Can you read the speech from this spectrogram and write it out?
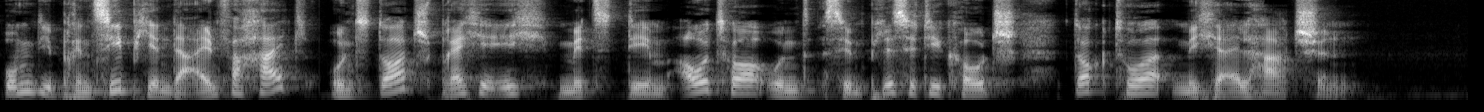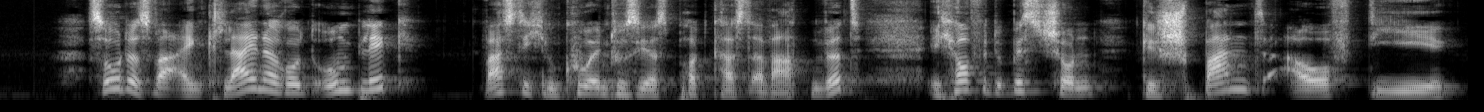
um die Prinzipien der Einfachheit und dort spreche ich mit dem Autor und Simplicity Coach Dr. Michael Hartschen. So, das war ein kleiner Rundumblick was dich im Q-Enthusiast Podcast erwarten wird. Ich hoffe, du bist schon gespannt auf die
